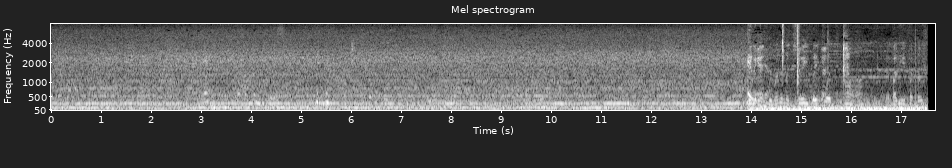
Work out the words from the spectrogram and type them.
Hindi na nag-sway by God. Oo. Napalipat daw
